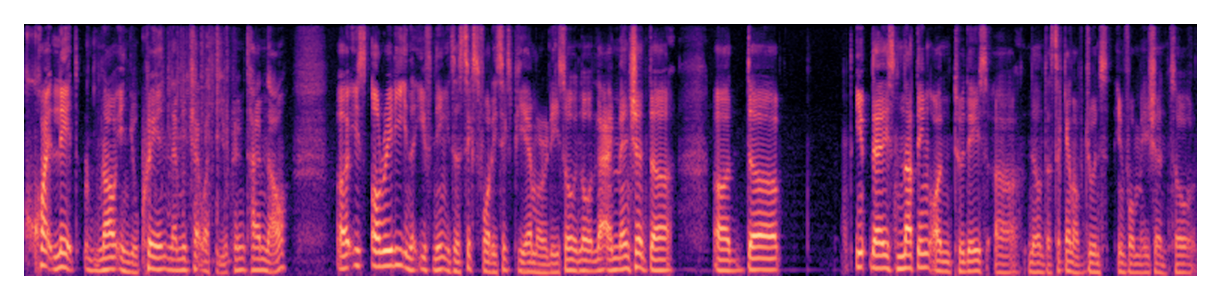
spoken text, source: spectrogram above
quite late now in Ukraine. Let me check what's the Ukraine time now. Uh, it's already in the evening. It's a 6:46 p.m. already. So you know, like I mentioned, the uh the there is nothing on today's uh you know the second of June's information. So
